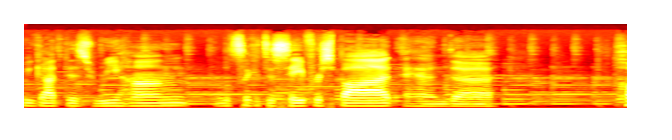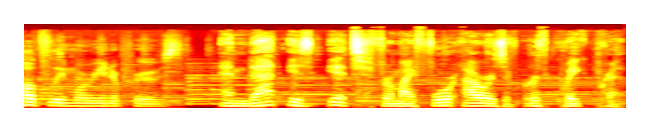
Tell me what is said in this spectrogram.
We got this rehung. Looks like it's a safer spot, and uh, hopefully Maureen approves. And that is it for my four hours of earthquake prep.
